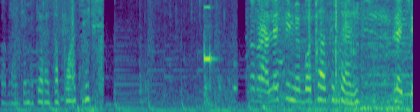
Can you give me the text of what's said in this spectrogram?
Dobra, idziemy teraz zapłacić. Dobra, lecimy, bo czasu ten leci.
